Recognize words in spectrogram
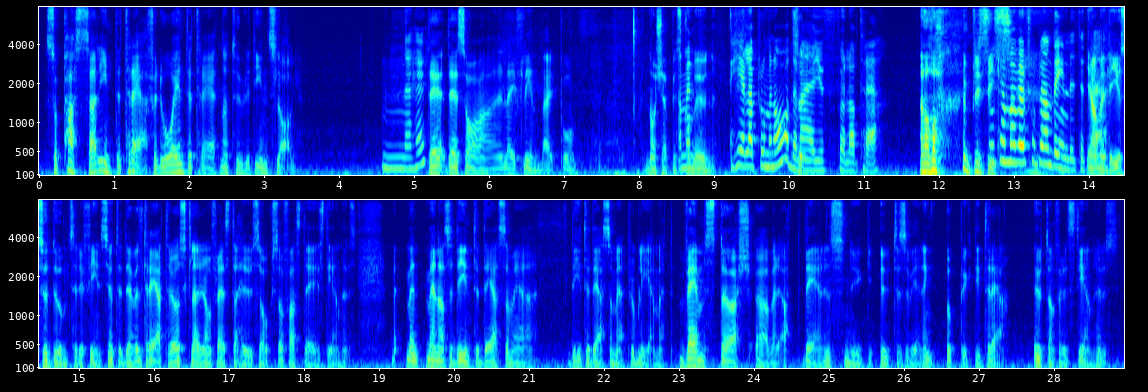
så passar inte trä, för då är inte trä ett naturligt inslag. Nej. Det, det sa Leif Lindberg på Norrköpings Ja, kommun. Hela promenaderna Så- är ju full av trä. Ja, Då precis. kan man väl få blanda in lite trä. Ja, men det är ju så dumt så det finns ju inte. Det är väl trätrösklar i de flesta hus också, fast det är stenhus. Men, men, men alltså, det är inte det som är det är inte det som är problemet. Vem störs över att det är en snygg uteservering uppbyggd i trä utanför ett stenhus?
